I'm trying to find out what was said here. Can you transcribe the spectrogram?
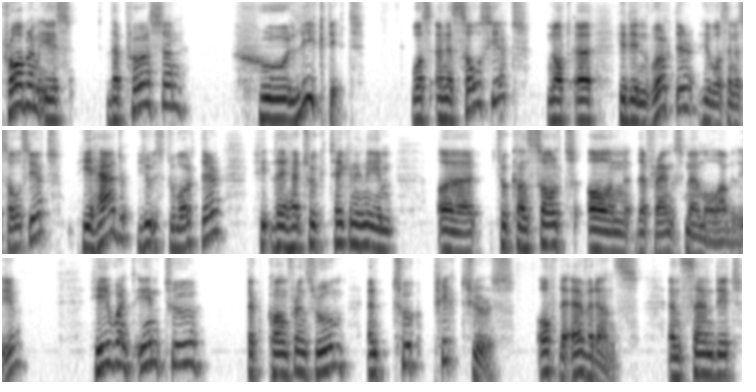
Problem is the person who leaked it was an associate not uh, he didn't work there. He was an associate. He had used to work there. He, they had took, taken him uh, to consult on the franks memo i believe. He went into the conference room and took pictures of the evidence and sent it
